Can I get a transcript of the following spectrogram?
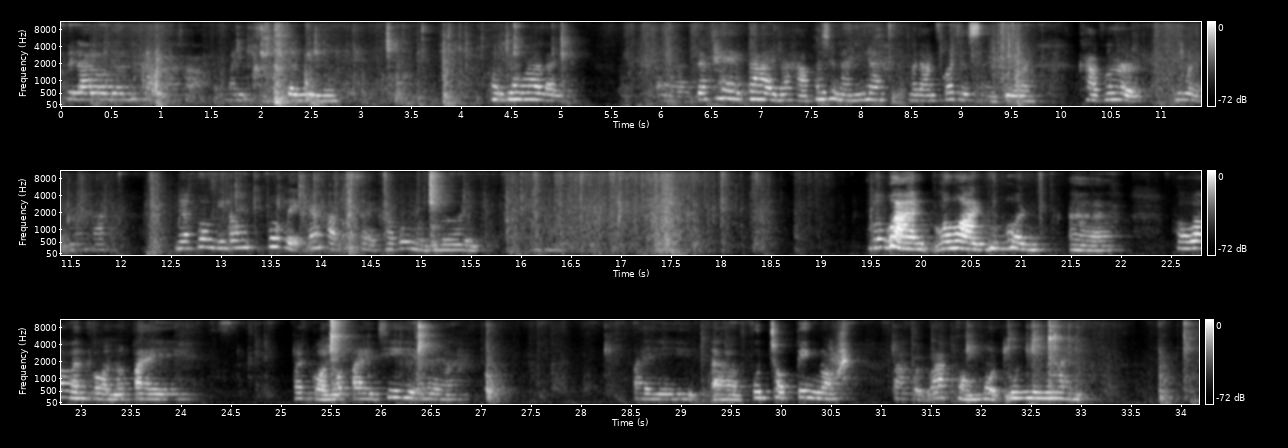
เวลาเราเดินทางอะค่ะ มันอาจจะมีเขาเรียกว่าอะไรเอ่อกระแทกได้นะคะ เพราะฉะนั้นเนี่ยมาดามก็จะใส่ตัว cover ด้วยนะคะเนี่ยพวกนี้ต้องพวกเหล็กเนะคะต้องใส่ cover หมดเลยนะคะเมื่อวานเมื่อวานทุกคนเอ่อเพราะว่าวันก่อนเราไป วันก่อนเราไปที่อะไรนะไปฟู้ดช้อปปิ้งเนาะปรากฏว่าของหมดนู่นนี่นั่น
